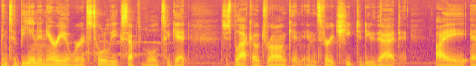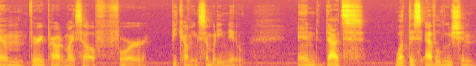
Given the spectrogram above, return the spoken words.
and to be in an area where it's totally acceptable to get just blackout drunk and, and it's very cheap to do that. I am very proud of myself for becoming somebody new. And that's what this evolution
